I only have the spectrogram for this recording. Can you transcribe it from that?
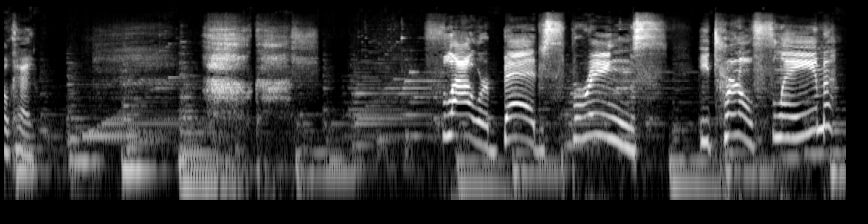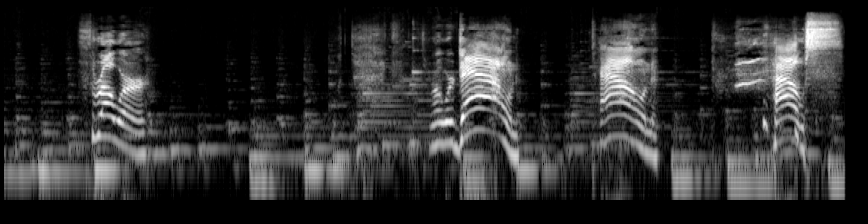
Okay. Oh gosh. Flower bed springs eternal flame thrower. What the heck? Throw her down. Town. House.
